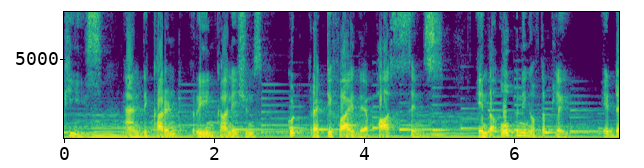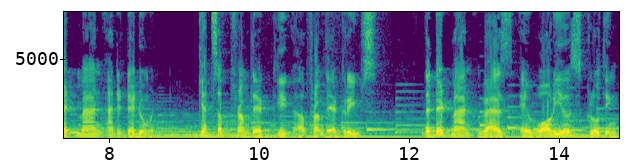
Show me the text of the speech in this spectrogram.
peace and the current reincarnations could rectify their past sins. In the opening of the play, a dead man and a dead woman gets up from their, uh, from their graves. The dead man wears a warrior's clothing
